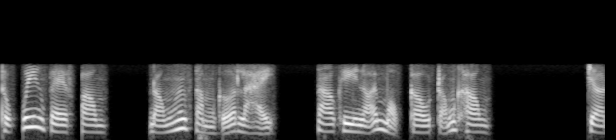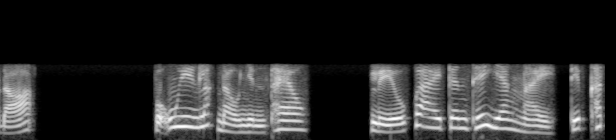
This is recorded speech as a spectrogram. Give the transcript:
Thục Nguyên về phòng, đóng sầm cửa lại, sau khi nói một câu trống không. Chờ đó. Vũ Nguyên lắc đầu nhìn theo. Liệu có ai trên thế gian này tiếp khách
